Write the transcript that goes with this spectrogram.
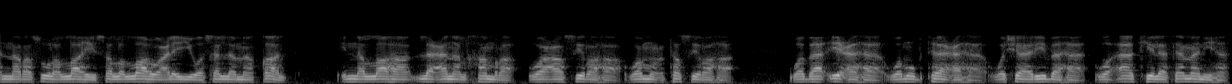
أن رسول الله صلى الله عليه وسلم قال إن الله لعن الخمر وعاصرها ومعتصرها وبائعها ومبتاعها وشاربها وآكل ثمنها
